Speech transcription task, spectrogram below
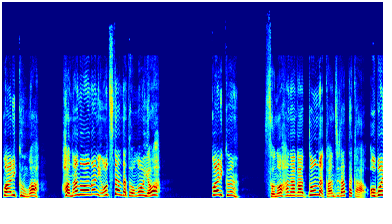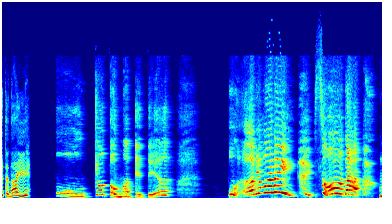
たワリくんは花の穴に落ちたんだと思うよワリくんその花がどんな感じだったか覚えてない？うんちょっと待ってて。わりわりそうだ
